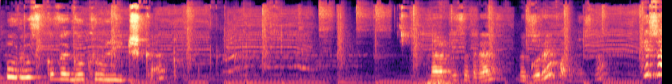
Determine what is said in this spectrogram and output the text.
boruskowego króliczka. Dobra, i co teraz? Do góry? Podnieś, no. Pierwsza!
